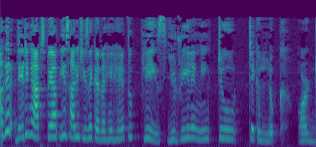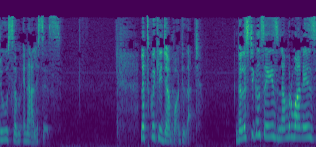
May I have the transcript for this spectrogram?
अगर डेटिंग एप्स पे आप ये सारी चीज़ें कर रहे हैं तो please you really need to take a look और do some analysis Let's quickly jump onto that. The listicle says, number one is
